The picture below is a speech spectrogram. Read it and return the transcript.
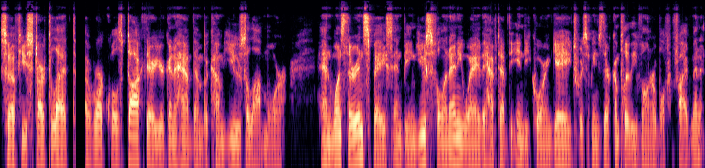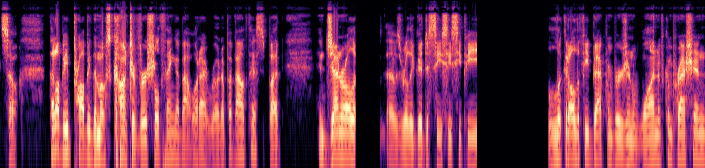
So if you start to let uh, Rorquals dock there, you're going to have them become used a lot more. And once they're in space and being useful in any way, they have to have the Indy core engage, which means they're completely vulnerable for five minutes. So that'll be probably the most controversial thing about what I wrote up about this. But in general, it was really good to see CCP look at all the feedback from version one of compression,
